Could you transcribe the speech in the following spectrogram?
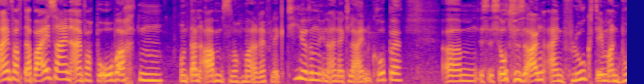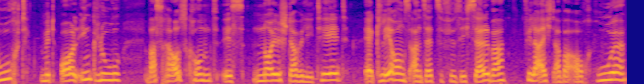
Einfach dabei sein, einfach beobachten und dann abends nochmal reflektieren in einer kleinen Gruppe. Ähm, es ist sozusagen ein Flug, den man bucht mit All-Inclu. Was rauskommt, ist neue Stabilität, Erklärungsansätze für sich selber vielleicht aber auch Ruhe,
